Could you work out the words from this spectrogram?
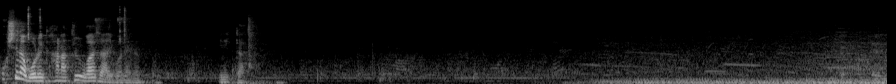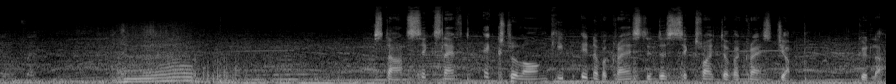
혹시나 모르니까 하나 들고 가자 이번에는. 그니까 Start six left, extra long, keep in of a crest into six right of a crest jump. Good luck.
